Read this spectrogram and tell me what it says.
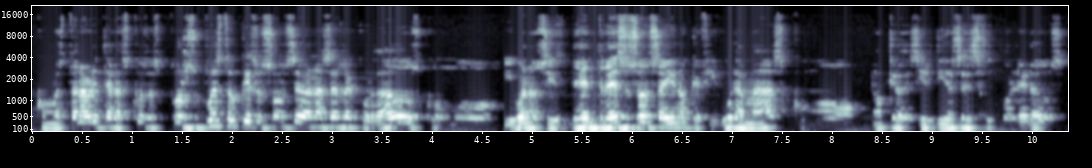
como están ahorita las cosas. Por supuesto que esos 11 van a ser recordados como, y bueno, si de entre esos 11 hay uno que figura más, no quiero decir dioses futboleros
